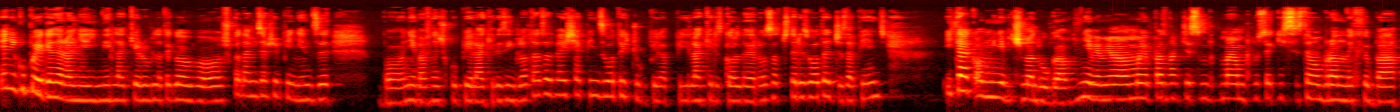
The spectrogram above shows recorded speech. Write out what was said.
Ja nie kupuję generalnie innych lakierów, dlatego, bo szkoda mi zawsze pieniędzy, bo nieważne, czy kupię lakier z Inglota za 25 zł, czy kupię lakier z Golden Rose za 4 zł, czy za 5 i tak on mi nie wytrzyma długo. Nie wiem, ja, moje paznokcie są, mają po prostu jakiś system obronny chyba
